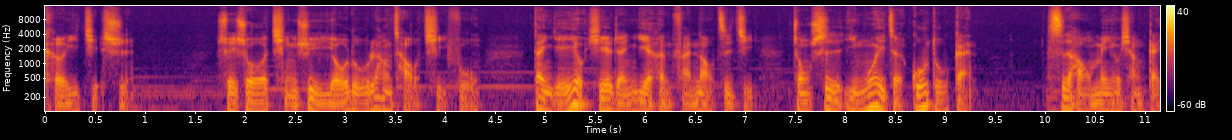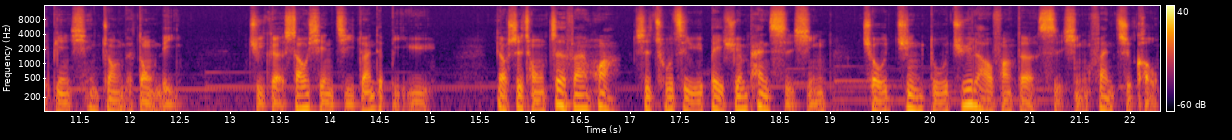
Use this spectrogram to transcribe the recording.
可以解释。虽说情绪犹如浪潮起伏，但也有些人也很烦恼，自己总是因为着孤独感，丝毫没有想改变现状的动力。举个稍显极端的比喻，要是从这番话是出自于被宣判死刑、囚禁独居牢房的死刑犯之口，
